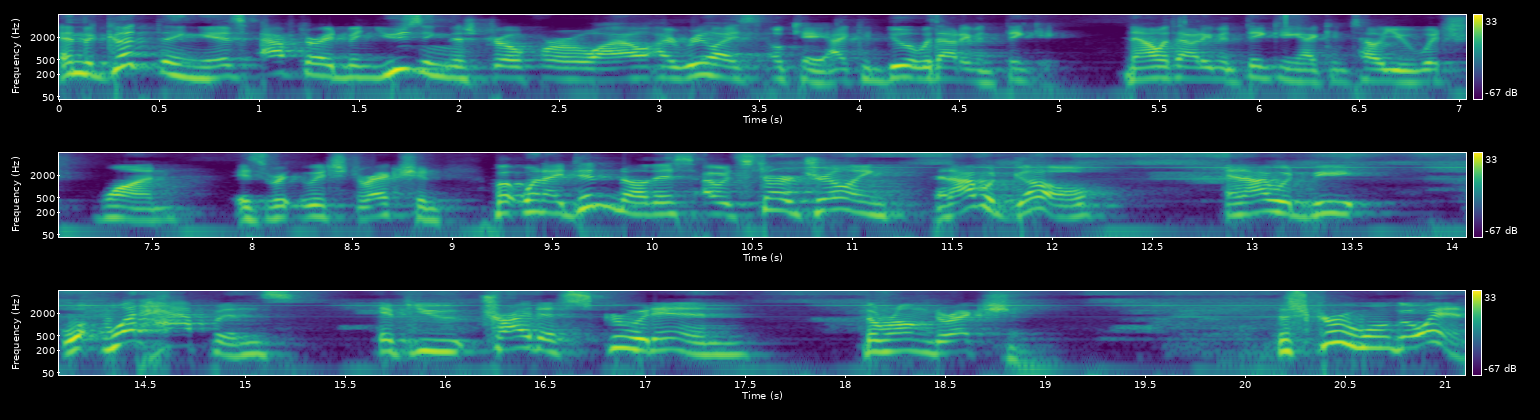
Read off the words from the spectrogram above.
And the good thing is, after I'd been using this drill for a while, I realized, okay, I can do it without even thinking. Now, without even thinking, I can tell you which one is which direction. But when I didn't know this, I would start drilling and I would go and I would be. What, what happens if you try to screw it in the wrong direction? The screw won't go in.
